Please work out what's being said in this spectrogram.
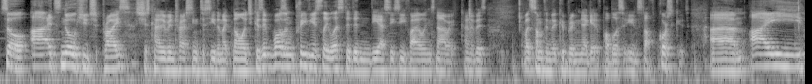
So uh, it's no huge surprise. It's just kind of interesting to see them acknowledge because it wasn't previously listed in the SEC filings. Now it kind of is. That's something that could bring negative publicity and stuff. Of course it could. Um, I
